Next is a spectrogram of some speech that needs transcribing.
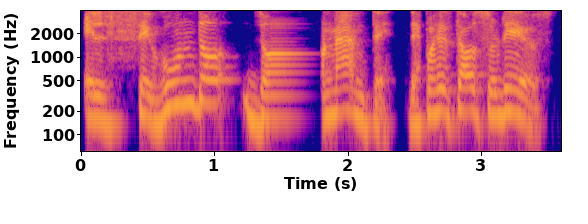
el segundo donante después de Estados Unidos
